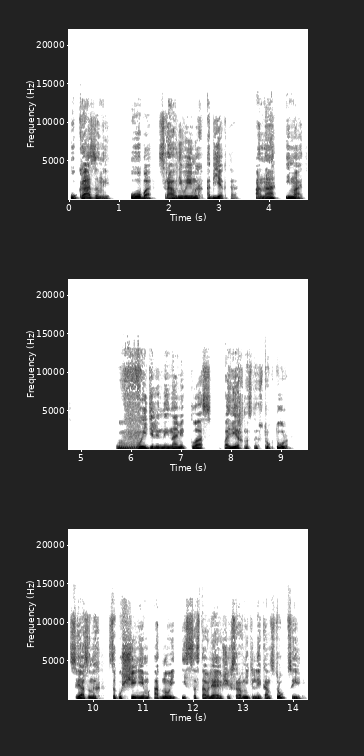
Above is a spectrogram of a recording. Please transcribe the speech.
указаны оба сравниваемых объекта – она и мать. В выделенный нами класс поверхностных структур, связанных с опущением одной из составляющих сравнительной конструкции,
